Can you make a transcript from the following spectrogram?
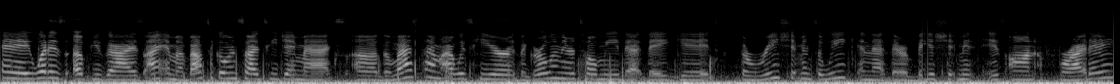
Hey, what is up, you guys? I am about to go inside TJ Maxx. Uh, the last time I was here, the girl in there told me that they get three shipments a week and that their biggest shipment is on Friday.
